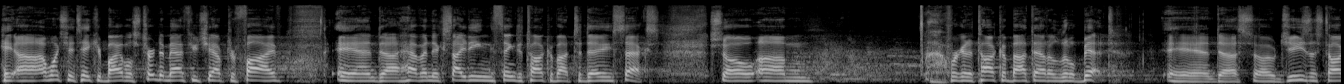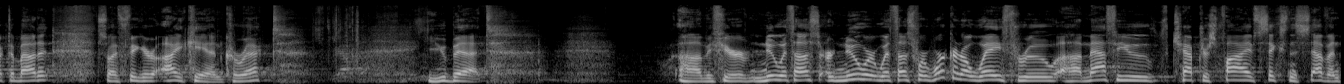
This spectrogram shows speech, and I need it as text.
Hey, uh, I want you to take your Bibles, turn to Matthew chapter 5, and uh, have an exciting thing to talk about today sex. So, um, we're going to talk about that a little bit. And uh, so, Jesus talked about it, so I figure I can, correct? You bet. Um, if you're new with us or newer with us, we're working our way through uh, Matthew chapters 5, 6, and 7,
